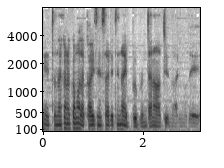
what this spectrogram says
えっ、と、なかなかまだ改善されてない部分だなというのがあるので、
